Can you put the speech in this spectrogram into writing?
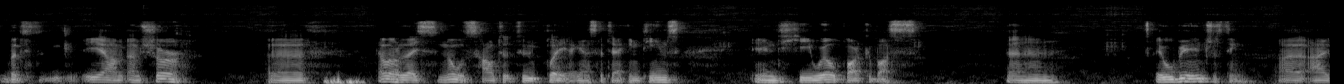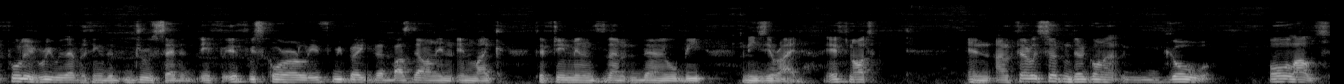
but yeah, I'm, I'm sure uh, knows how to, to play against attacking teams and he will park a bus. Um, it will be interesting. I, I, fully agree with everything that Drew said. If if we score early, if we break that bus down in, in like 15 minutes, then then it will be an easy ride. If not, and I'm fairly certain they're gonna go all out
